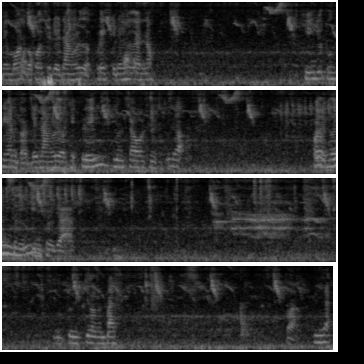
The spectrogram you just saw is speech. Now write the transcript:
ในมอนก็พอสิได้นางเลือกเล็กอยู่ในเพื่อนเนาะทิ้งอยู่ตรงเทียนก็ได้นางเลือกเห็ดลิเล็งกมันเจ้าสิเยอะพอได้เงินซื้อกินซื้อยามันตึงเจือกันไปว่านี่แหละ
